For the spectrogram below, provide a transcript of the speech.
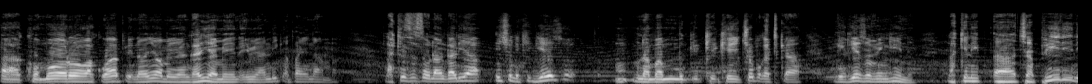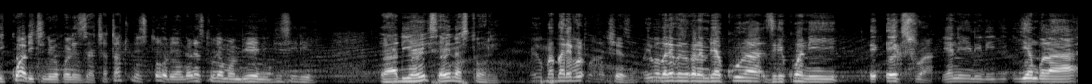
uh, Komoro, wako wapi na wenyewe wameiangalia ime- imeandika pale namba. Lakini sasa unaangalia hicho ni kigezo kilichopo katika vigezo vingine, lakini uh, cha pili ni quality, nimekuelezea. Cha tatu ni story, angalia story ya mwambieni jinsi ilivyo. Uh, DRX haina story, Baba Levo, anacheza Baba Levo alikuwa ananiambia kura zilikuwa ni eh, extra, yani ni jambo la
